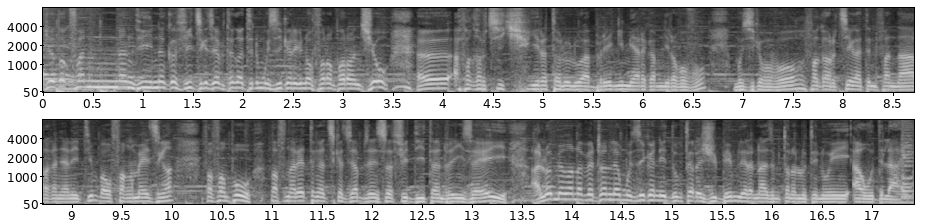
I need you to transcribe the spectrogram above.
ke atako fanandinakafintsika jiaby t agnatin'ny mozika regni nao foramparenteo euh, afankarotsika ira ataloloa aby regny miaraka amin irah vaovao mozika vaovao afankarotsika agnatin'ny fandaragna aniany ity mba hofagnamesagna fafampo fafinaretagna ntsika jiaby za ny safidy hitany regny zay aloha miagnano aviatrany la mozika ny docteur jube milerah anazy mitona loteny hoe aodlay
